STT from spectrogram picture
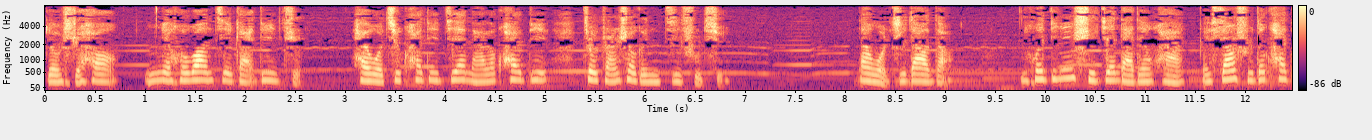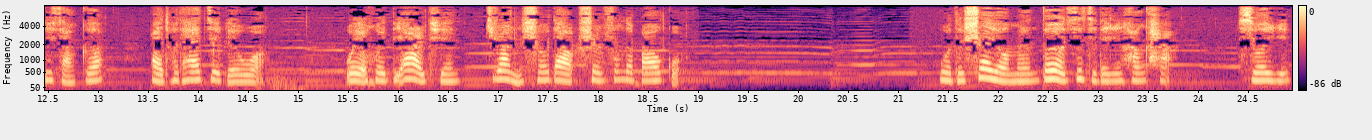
有时候，你也会忘记改地址。害我去快递街拿了快递，就转手给你寄出去。但我知道的，你会第一时间打电话给相熟的快递小哥，拜托他寄给我。我也会第二天就让你收到顺丰的包裹。我的舍友们都有自己的银行卡，所以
